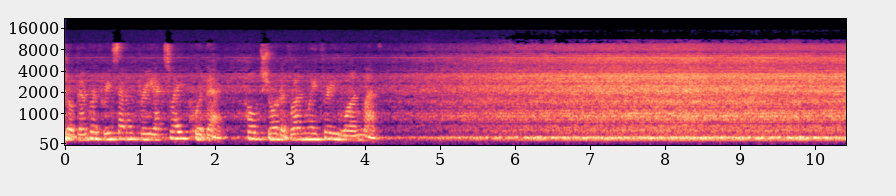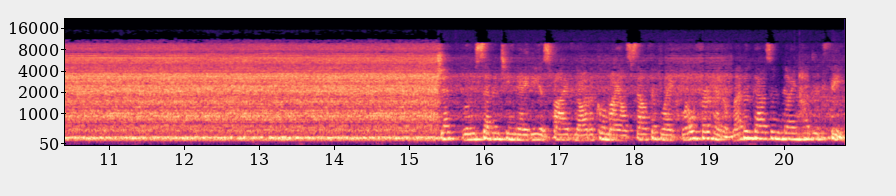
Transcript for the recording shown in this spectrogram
November 373 X-ray Quebec, hold short of runway 31 left. JetBlue 1780 is 5 nautical miles south of Lake Wohlford at 11,900 feet,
